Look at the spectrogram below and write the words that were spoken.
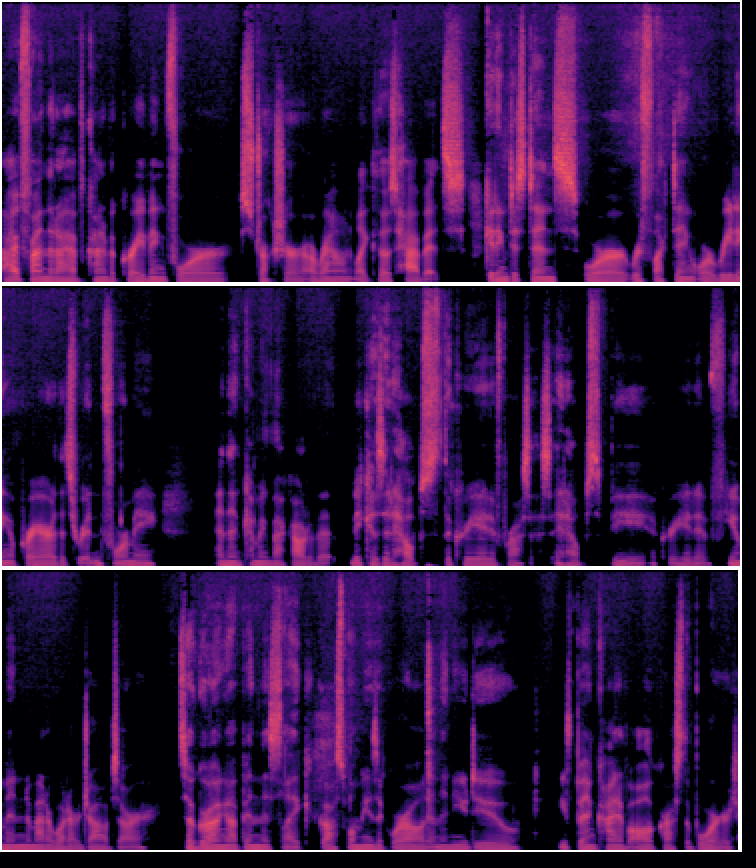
I find that I have kind of a craving for structure around like those habits, getting distance or reflecting or reading a prayer that's written for me and then coming back out of it because it helps the creative process. It helps be a creative human no matter what our jobs are. So growing up in this like gospel music world and then you do you've been kind of all across the board.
